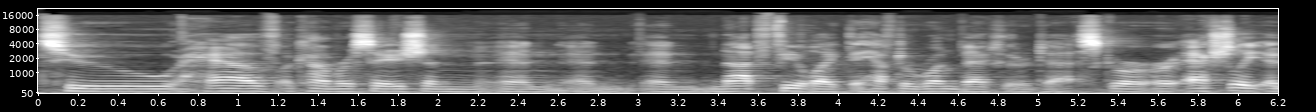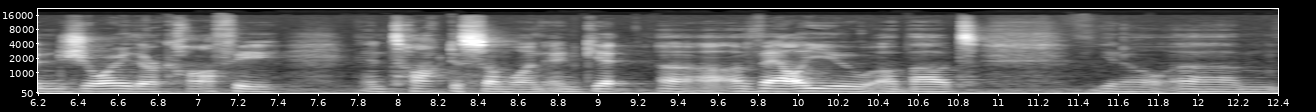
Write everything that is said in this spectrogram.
to have a conversation and, and, and not feel like they have to run back to their desk or, or actually enjoy their coffee and talk to someone and get a value about you know um,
